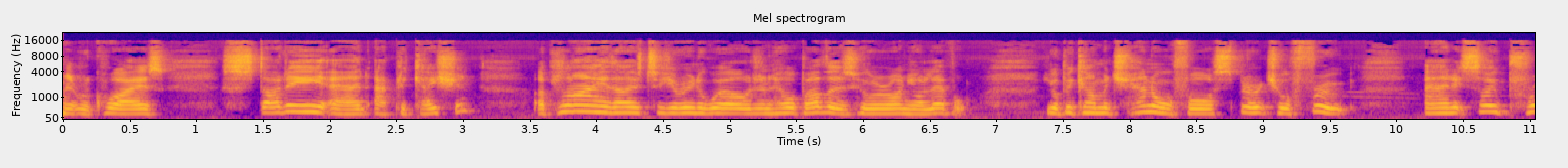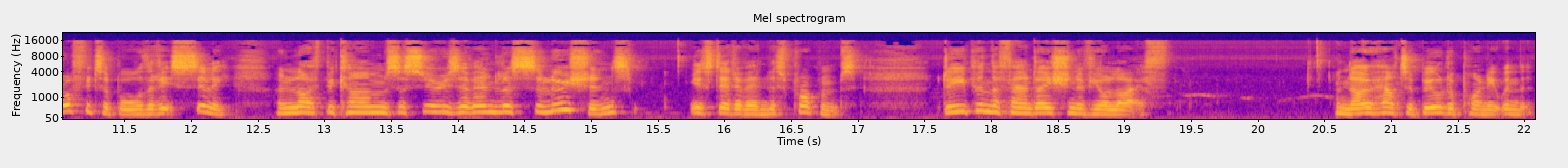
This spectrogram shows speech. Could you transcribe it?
It requires study and application. Apply those to your inner world and help others who are on your level. You'll become a channel for spiritual fruit, and it's so profitable that it's silly, and life becomes a series of endless solutions instead of endless problems. Deepen the foundation of your life. Know how to build upon it when the,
